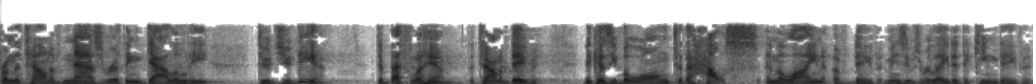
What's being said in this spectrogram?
from the town of Nazareth in Galilee to Judea, to Bethlehem, the town of David because he belonged to the house and the line of David. It means he was related to King David.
